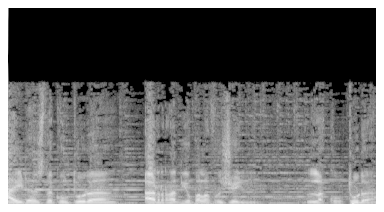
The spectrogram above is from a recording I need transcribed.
Aires de Cultura a Ràdio Palafrugell. La cultura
